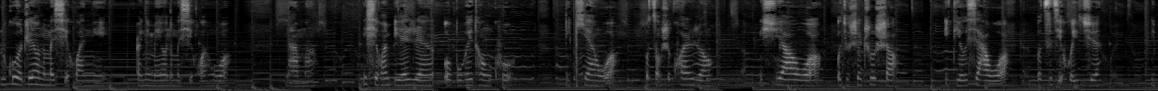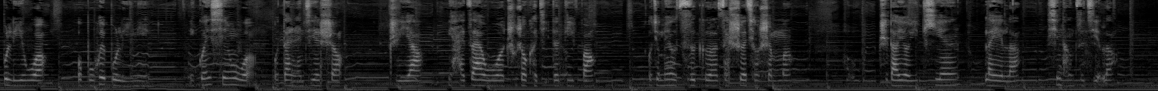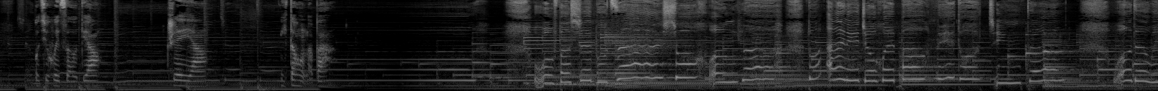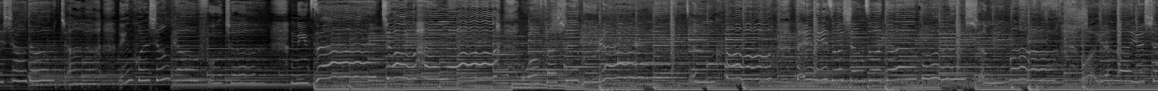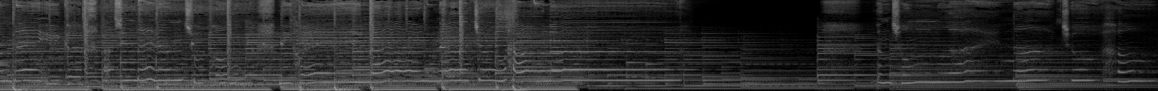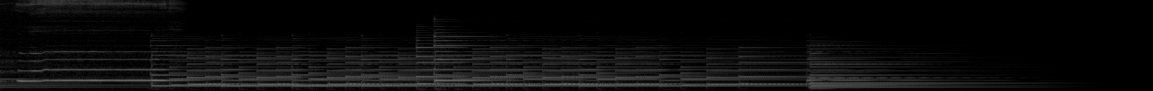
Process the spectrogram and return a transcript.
如果我真有那么喜欢你，而你没有那么喜欢我，那么你喜欢别人，我不会痛苦；你骗我，我总是宽容；你需要我，我就伸出手；你丢下我，我自己回去；你不理我，我不会不理你；你关心我，我淡然接受。只要你还在我触手可及的地方。我就没有资格再奢求什么，直到有一天累了，心疼自己了，我就会走掉。这样，你懂了吧？我发誓不再说谎了，多爱你就会抱你多紧的，我的微笑都假了，灵魂像飘我发誓不。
